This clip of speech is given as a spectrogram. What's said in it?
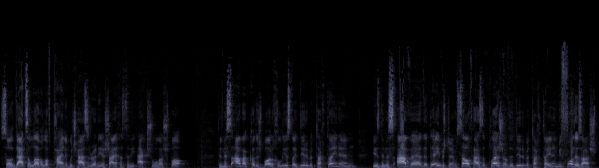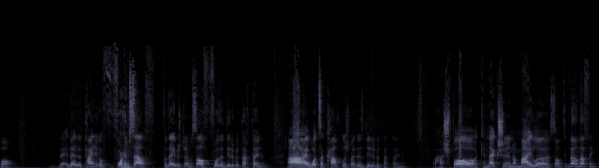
So that's a level of tainuk which has already a shaykhs to the actual ashpa. The nisava kadosh baruch hu b'tachtainim is the nisava that the Eibushter himself has the pleasure of the dir b'tachtainim before there's ashpa. The, the, the tainuk for himself, for the Eibushter himself, for the dir b'tachtainim. Ah, what's accomplished by this dir b'tachtainim? A hashpa, a connection, a maila, something. No, nothing.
